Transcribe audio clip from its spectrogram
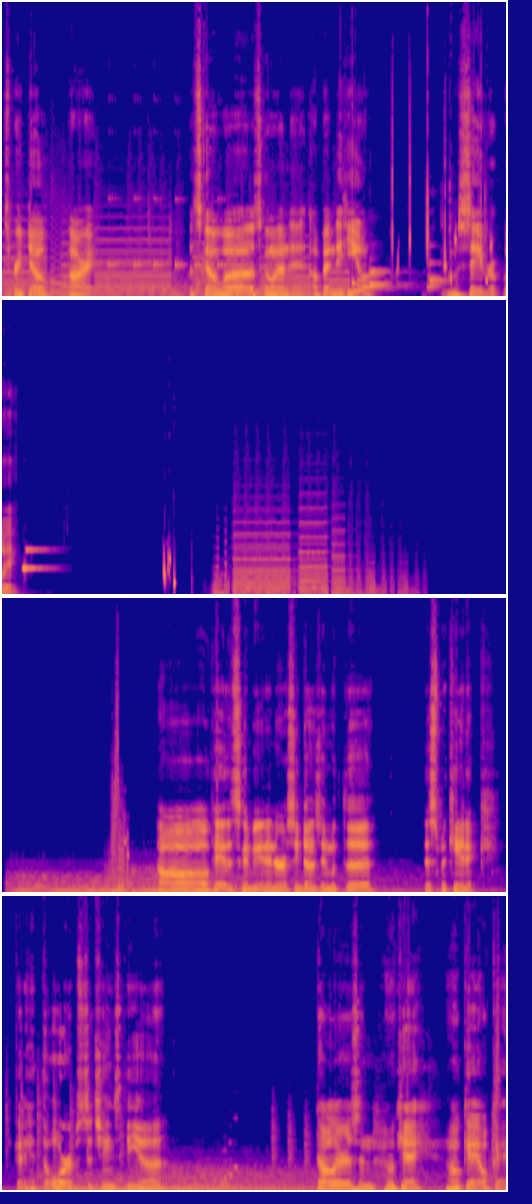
It's pretty dope. Alright. Let's go, uh, let's go in, up into heal. I'm gonna save real quick. okay, this is gonna be an interesting dungeon with the this mechanic. Gotta hit the orbs to change the uh, colors and okay, okay, okay.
